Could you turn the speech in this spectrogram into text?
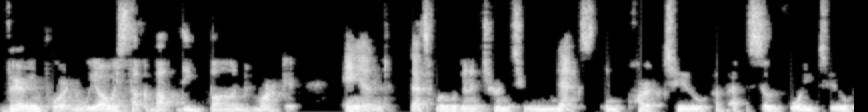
very important. We always talk about the bond market. And that's where we're going to turn to next in part two of episode 42.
